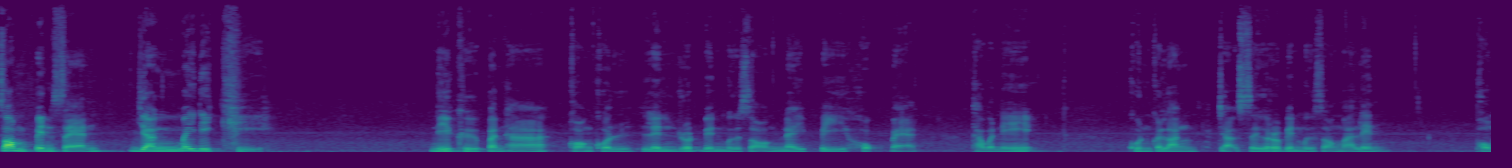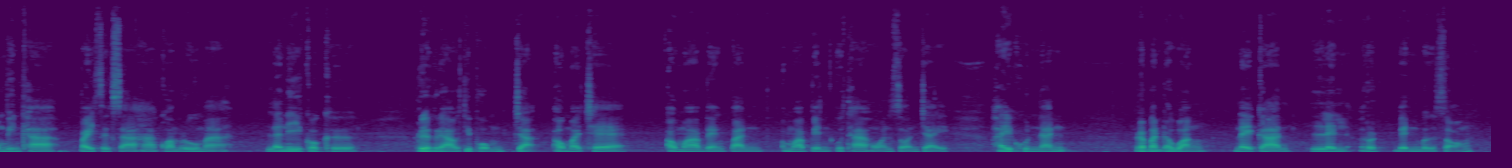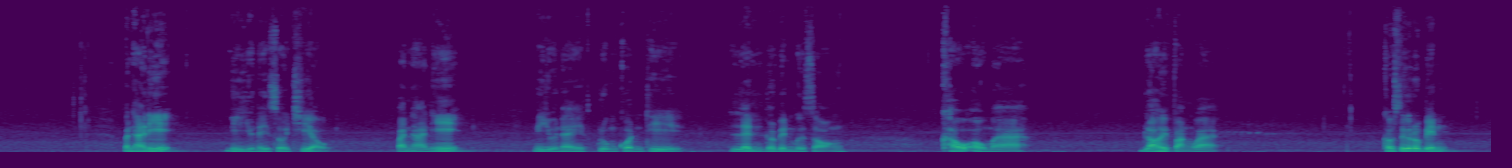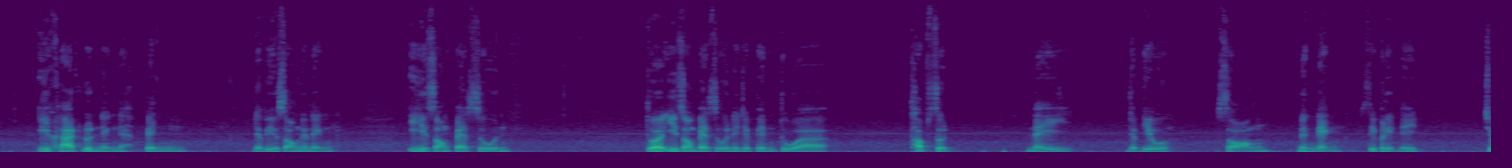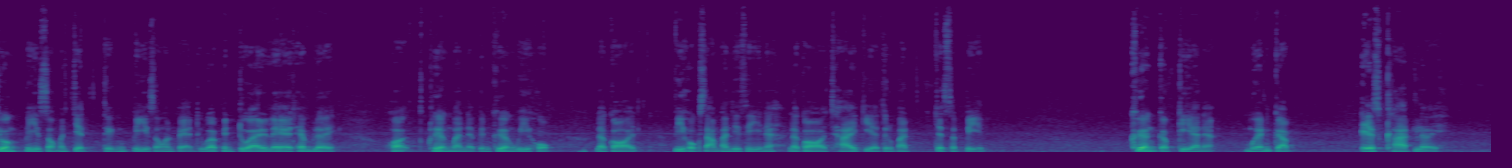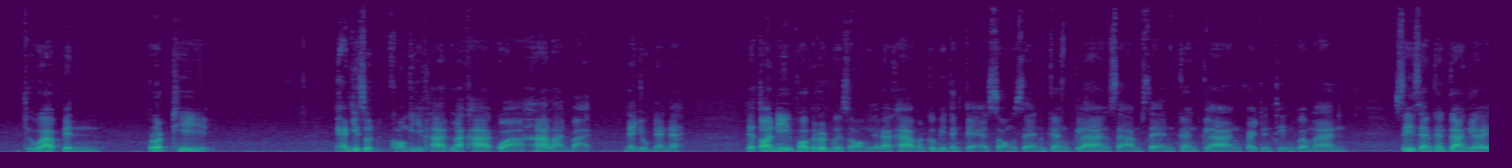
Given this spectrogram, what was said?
ซ่อมเป็นแสนยังไม่ได้ขี่ นี่คือปัญหาของคนเล่นรถเบนซ์มือสองในปี 68 ถ้าวันนี้ คุณกำลังจะซื้อรถเบนซ์มือสองมาเล่น ผมบินคาไปศึกษาหาความรู้มา และนี่ก็คือ เรื่องราวที่ผมจะเอามาแชร์ เอามาแบ่งปัน เอามาเป็นอุทาหรณ์สอนใจ ให้คุณนั้น ระมัดระวังในการเล่นรถเบนซ์มือสอง ปัญหานี้มีอยู่ในโซเชียล ปัญหานี้มีอยู่ในกลุ่มคนที่เล่นรถเบนซ์มือสอง เขาเอามาเล่าให้ฟังว่า เขาซื้อรถเบนซ์ E-Class รุ่นหนึ่งนะ เป็น W211 E280 ตัว E280 เนี่ยจะเป็นตัวท็อปสุดใน W211 ที่ผลิตใน ช่วงปี 2007 ถึงปี 2008 ถือว่าเป็นตัวไอเทมเลย เพราะเครื่องมันเนี่ยเป็นเครื่อง V6 แล้วก็ V6 3000 cc นะ แล้วก็ใช้เกียร์อัตโนมัติ7สปีด เครื่องกับเกียร์เนี่ยเหมือนกับ S Class เลย ถือว่าเป็นรถที่แพงที่สุดของ E Class ราคากว่า 5 ล้านบาทในยุคนั้นนะ แต่ตอนนี้พอเป็นรถมือสองเนี่ยราคามันก็มีตั้งแต่ 2 0 0 0 0 0 กลางกลางๆ3 0 0 0 0 0 กลางกลางๆไปจนถึงประมาณ 4 0 0 0 0 0กลางกลางๆเลย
